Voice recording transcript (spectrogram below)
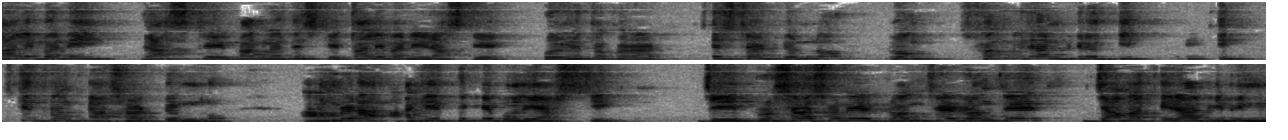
তালিবানি রাষ্ট্রে, বাংলাদেশকে তালিবানি রাষ্ট্রে পরিণত করার চেষ্টার জন্য এবং সংবিধান বিরোধী একটি সিদ্ধান্তে আসার জন্য। আমরা আগে থেকে বলে আসছি যে প্রশাসনের রন্ধ্রে রন্ধ্রে জামাতিরা বিভিন্ন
